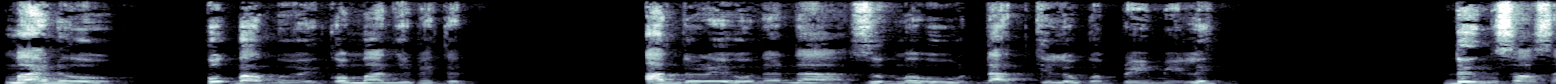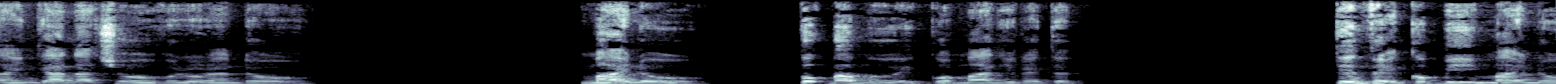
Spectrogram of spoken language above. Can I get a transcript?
Mino, ba mới của Man United. Andre Onana giúp MU đạt kỷ lục ở Premier League. Đừng so sánh Garnacho với Ronaldo. Mino, ba mới của Man United. Tiền vệ Kobe Mino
